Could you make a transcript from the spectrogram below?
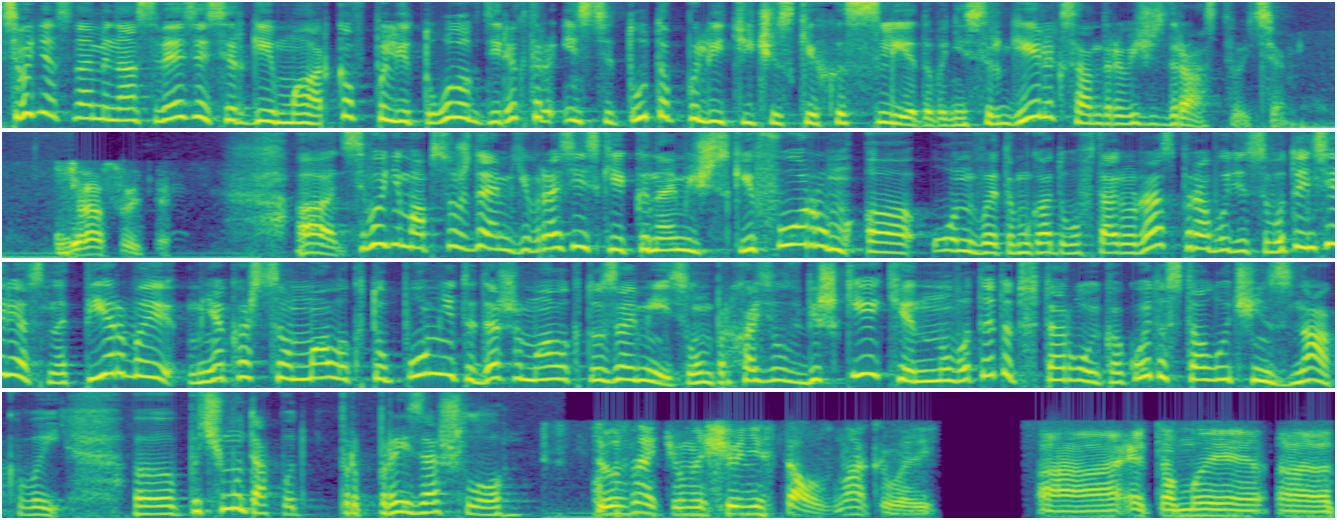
Сегодня с нами на связи Сергей Марков, политолог, директор Института политических исследований. Сергей Александрович, здравствуйте. Здравствуйте. А, сегодня мы обсуждаем Евразийский экономический форум. А, он в этом году во второй раз проводится. Вот интересно, первый, мне кажется, мало кто помнит и даже мало кто заметил. Он проходил в Бишкеке, но вот этот второй какой-то стал очень знаковый. А, почему так вот произошло? вы знаете, он еще не стал знаковый. А, это мы а,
